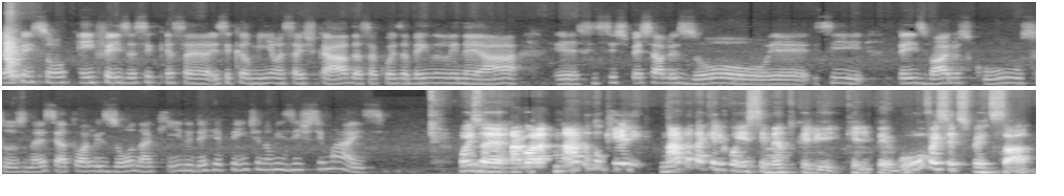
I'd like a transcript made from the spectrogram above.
Já pensou quem fez esse, essa, esse caminho, essa escada, essa coisa bem linear, eh, se, se especializou, eh, se fez vários cursos, né, se atualizou naquilo e de repente não existe mais. Pois é, agora nada do que ele, nada daquele conhecimento que ele, que ele pegou vai ser desperdiçado,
